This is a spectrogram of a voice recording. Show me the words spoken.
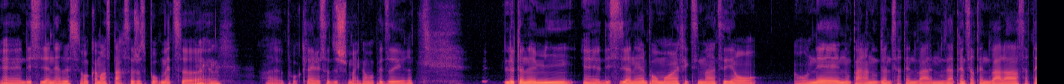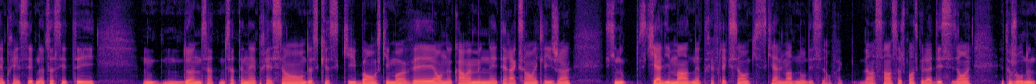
décisionnelle, si on commence par ça juste pour mettre ça, mm-hmm. pour clairer ça du chemin, comme on peut dire l'autonomie euh, décisionnelle, pour moi, effectivement, on, on est, nos parents nous donnent certaines nous apprennent certaines valeurs, certains principes, notre société nous, donne une certaine impression de ce, que, ce qui est bon, ce qui est mauvais. On a quand même une interaction avec les gens, ce qui, alimente notre réflexion, ce qui alimente nos décisions. dans ce sens-là, je pense que la décision est, toujours d'une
